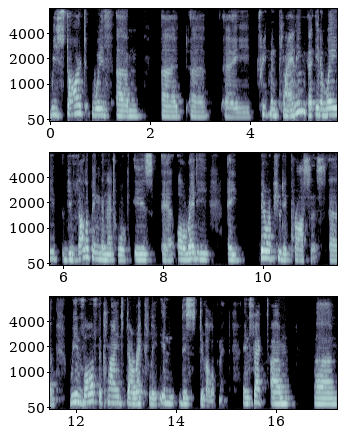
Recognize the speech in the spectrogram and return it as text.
we start with um, a treatment planning. in a way, developing the network is already a therapeutic process. we involve the client directly in this development. In fact, um, um,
